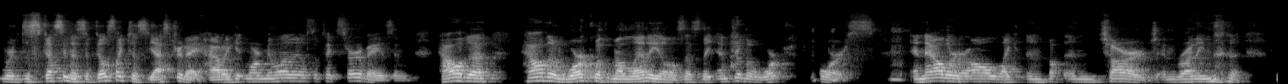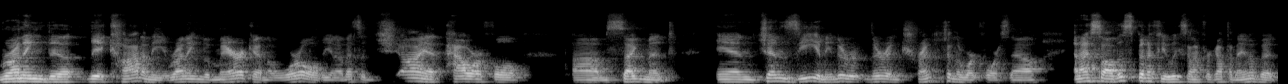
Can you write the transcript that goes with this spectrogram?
we're discussing this. It feels like just yesterday how to get more millennials to take surveys and how to how to work with millennials as they enter the workforce. And now they're all like in, in charge and running the, running the the economy, running the America and the world. You know, that's a giant, powerful um, segment. And Gen Z, I mean, they're they're entrenched in the workforce now. And I saw this been a few weeks and I forgot the name of it.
